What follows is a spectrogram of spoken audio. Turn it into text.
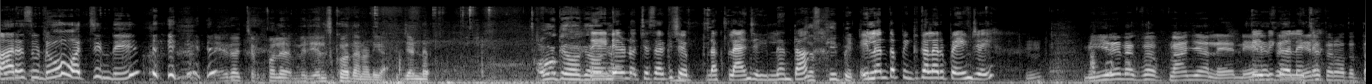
వారసుడు వచ్చింది. ఏదో చెప్పలేదు మీరు తెలుసుకోవద్దని అడిగా జెండర్ ఓకే ఓకే ఇండియా నుండి వచ్చేసరికి చెప్ నాకు ప్లాన్ చేయి ఇల్లంతా. జస్ట్ కీప్ ఇట్ ఇల్లంతా పింక్ కలర్ పెయింట్ చేయి. మీరే నాకు ప్లాన్ చేయాలి. నేనే. తర్వాత.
